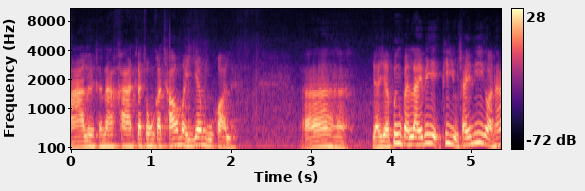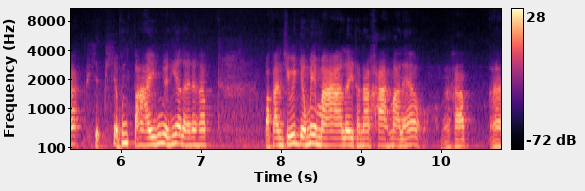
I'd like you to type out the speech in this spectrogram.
มาเลยธนาคารกระชงกระเช้ามาเยี่ยมกูก่อนเลยอ่าอย่าอย่าเพิ่งเป็นไรพี่พี่อยู่ใช้นี้ก่อนนะพี่พี่อย่าเพิ่งตายพี่เป็นที่อะไรนะครับ ประกันชีวิตยังไม่มาเลยธนาคารมาแล้วนะครับ อ่า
